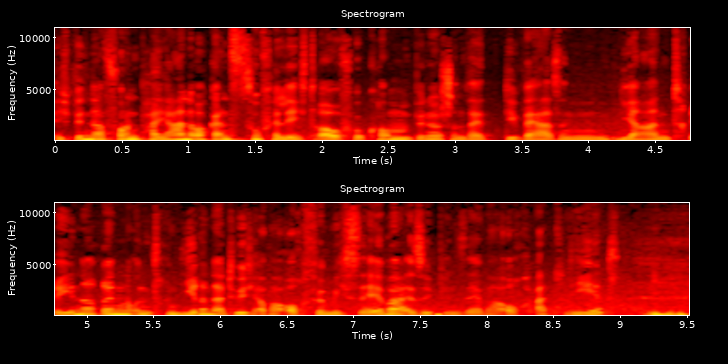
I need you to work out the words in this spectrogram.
Ich bin da vor ein paar Jahren auch ganz zufällig drauf gekommen. Bin ja schon seit diversen Jahren Trainerin und trainiere natürlich aber auch für mich selber. Also ich bin selber auch Athlet. Mhm.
